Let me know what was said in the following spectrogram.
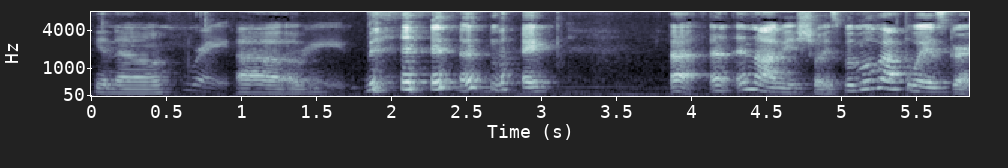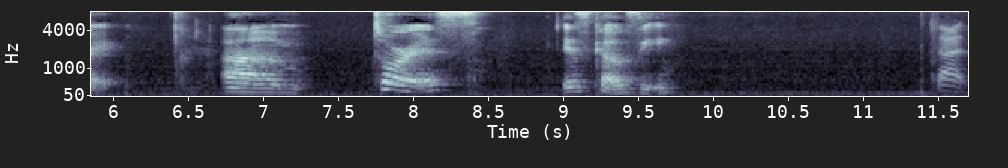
you know? Right. Um, Right. like, uh, an obvious choice. But Move Out the Way is great. Um, Taurus is cozy. That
